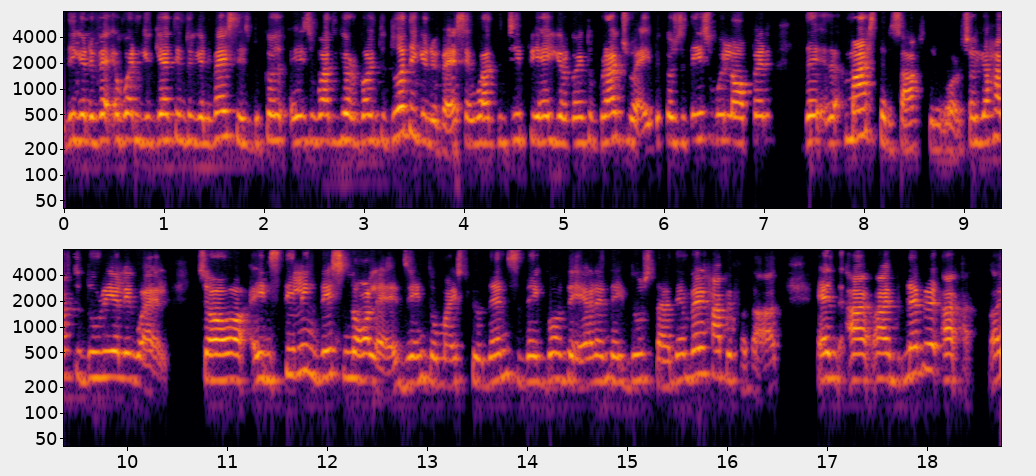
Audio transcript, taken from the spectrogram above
the when you get into universities because it's what you're going to do at the university, what GPA you're going to graduate, because this will open the masters afterwards. So you have to do really well. So instilling this knowledge into my students, they go there and they do study. I'm very happy for that. And I, have never, I, I,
